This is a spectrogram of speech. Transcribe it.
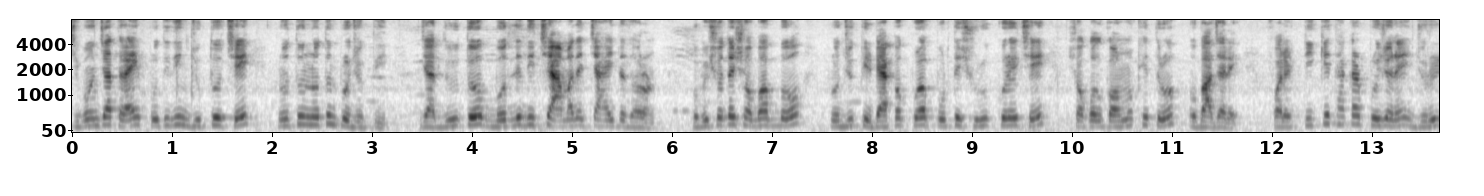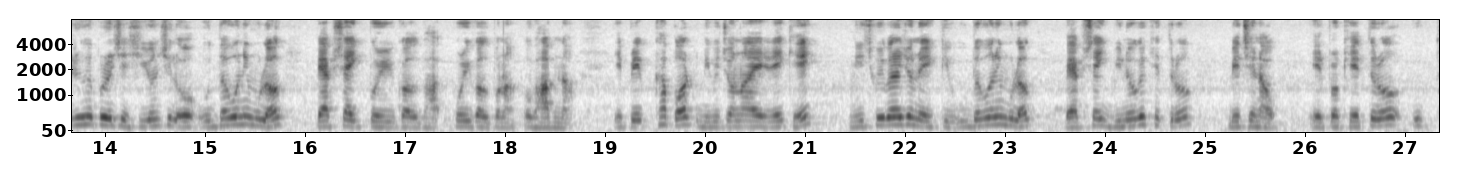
জীবনযাত্রায় প্রতিদিন যুক্ত হচ্ছে নতুন নতুন প্রযুক্তি, যা দ্রুত বদলে দিচ্ছে আমাদের চাহিদা ধরন। ভবিষ্যতে সম্ভাব্য প্রযুক্তির ব্যাপক প্রভাব পড়তে শুরু করেছে সকল কর্মক্ষেত্র ও বাজারে। ফলে টিকে থাকার প্রয়োজনে জরুরি হয়ে পড়েছে সৃজনশীল ও উদ্ভাবনীমূলক ব্যবসায়িক পরিকল্পনা ও ভাবনা। এই প্রেক্ষাপট বিবেচনায় রেখে নিজ পরিবারের জন্য একটি উদ্ভাবনীমূলক ব্যবসায়িক বিনিয়োগের ক্ষেত্র বেছে নাও। এরপর ক্ষেত্র উক্ত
